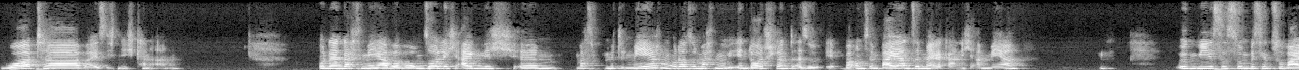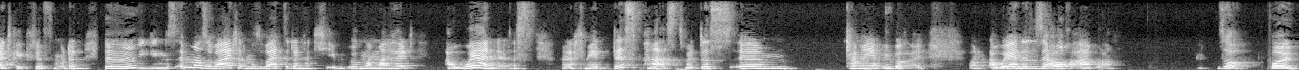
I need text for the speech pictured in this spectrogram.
Water, weiß ich nicht, keine Ahnung. Und dann dachte ich mir, ja, aber warum soll ich eigentlich ähm, was mit den Meeren oder so machen? In Deutschland, also bei uns in Bayern sind wir ja gar nicht am Meer irgendwie ist es so ein bisschen zu weit gegriffen. Und dann mhm. ging das immer so weiter, immer so weiter. Dann hatte ich eben irgendwann mal halt Awareness. Und dann dachte ich mir, das passt, weil das ähm, kann man ja überall. Und Awareness ist ja auch aber. So. Voll.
